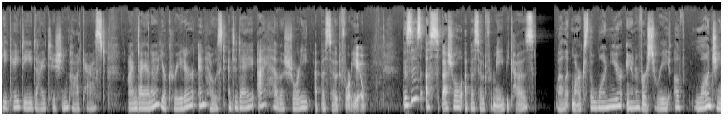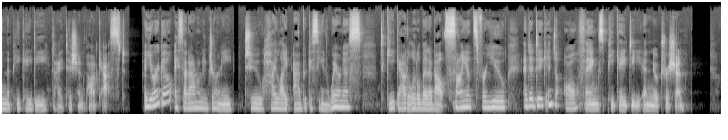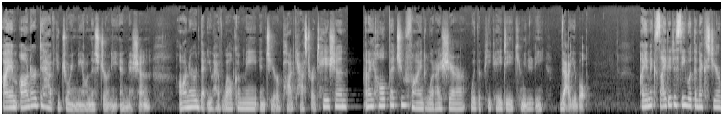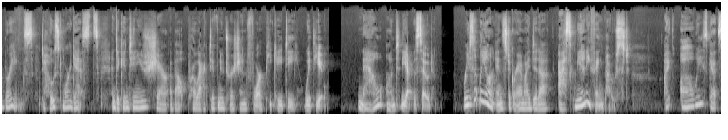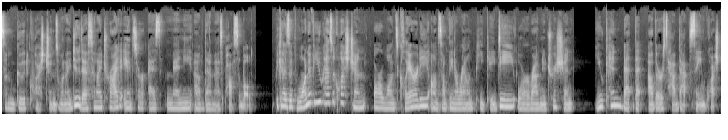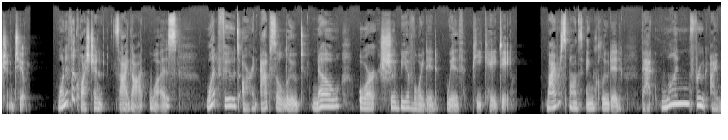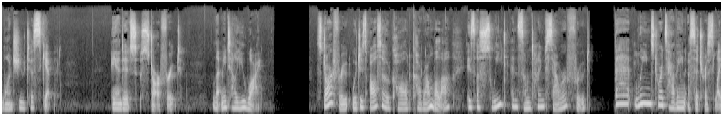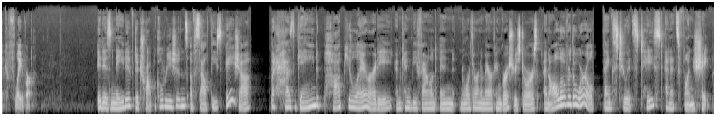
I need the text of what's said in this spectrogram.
PKD Dietitian Podcast. I'm Diana, your creator and host, and today I have a shorty episode for you. This is a special episode for me because, well, it marks the one year anniversary of launching the PKD Dietitian Podcast. A year ago, I set out on a journey to highlight advocacy and awareness, to geek out a little bit about science for you, and to dig into all things PKD and nutrition. I am honored to have you join me on this journey and mission. Honored that you have welcomed me into your podcast rotation, and I hope that you find what I share with the PKD community valuable. I am excited to see what the next year brings, to host more guests, and to continue to share about proactive nutrition for PKD with you. Now, on to the episode. Recently on Instagram, I did a Ask Me Anything post. I always get some good questions when I do this, and I try to answer as many of them as possible. Because if one of you has a question or wants clarity on something around PKD or around nutrition, you can bet that others have that same question too. One of the questions I got was What foods are an absolute no or should be avoided with PKD? My response included that one fruit I want you to skip, and it's star fruit. Let me tell you why. Star fruit, which is also called carambola, is a sweet and sometimes sour fruit that leans towards having a citrus like flavor. It is native to tropical regions of Southeast Asia, but has gained popularity and can be found in Northern American grocery stores and all over the world thanks to its taste and its fun shape.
